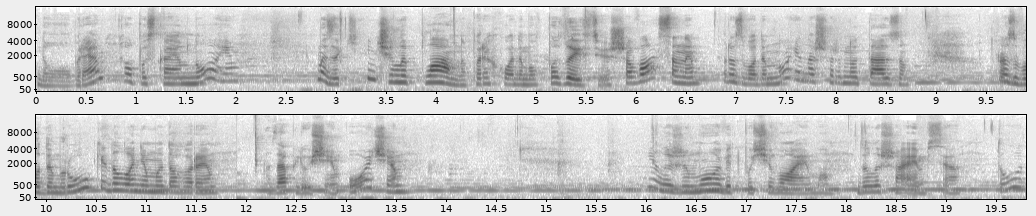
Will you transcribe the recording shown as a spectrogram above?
Добре, опускаємо ноги. Ми закінчили, плавно переходимо в позицію шавасани, розводимо ноги на ширину тазу, розводимо руки долонями догори, заплющуємо очі і лежимо, відпочиваємо. Залишаємося тут.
